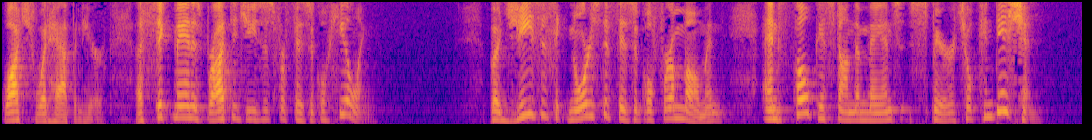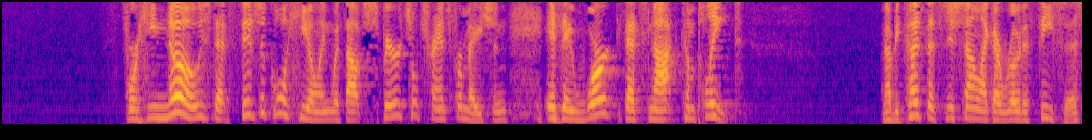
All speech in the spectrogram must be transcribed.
Watch what happened here. A sick man is brought to Jesus for physical healing. But Jesus ignores the physical for a moment and focused on the man's spiritual condition. For he knows that physical healing without spiritual transformation is a work that's not complete. Now, because that just sounds like I wrote a thesis,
